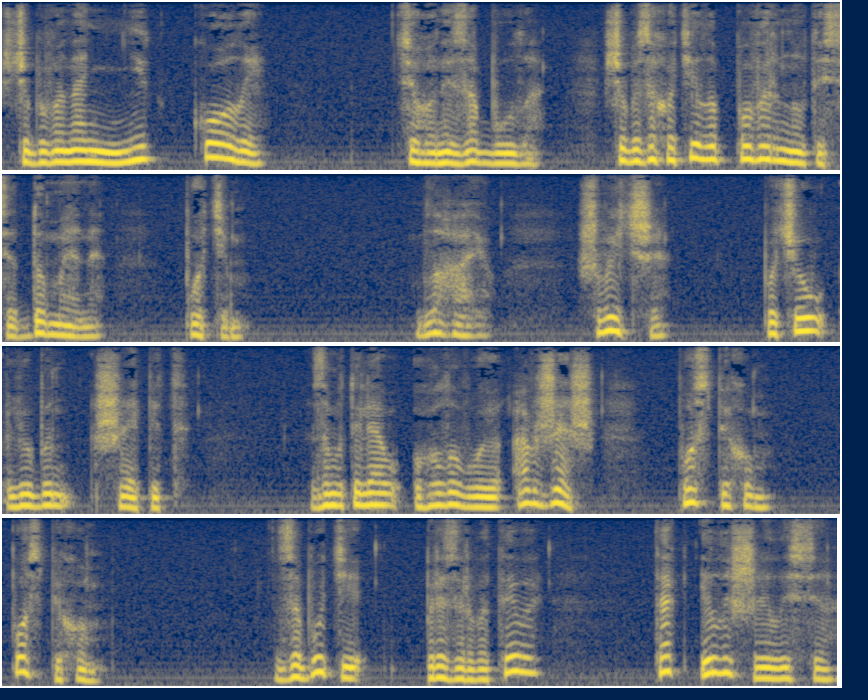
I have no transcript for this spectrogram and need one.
щоб вона ніколи цього не забула, щоб захотіла повернутися до мене потім. Благаю, швидше почув Любин шепіт, замотиляв головою, а вже ж, поспіхом, поспіхом. Забуті презервативи так і лишилися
